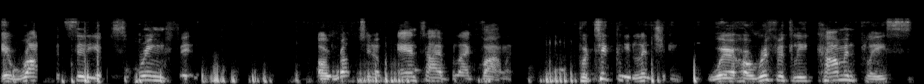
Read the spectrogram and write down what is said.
It rocked the city of Springfield, eruption of anti-black violence, particularly lynching, were horrifically commonplace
